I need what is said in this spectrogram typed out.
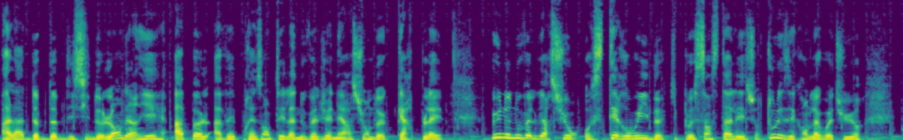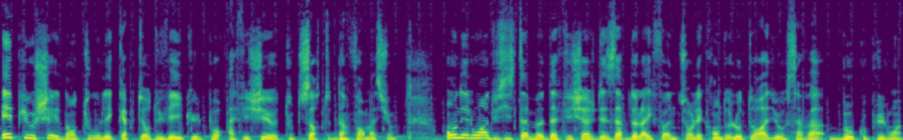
à la WWDC de l'an dernier, Apple avait présenté la nouvelle génération de CarPlay, une nouvelle version au stéroïde qui peut s'installer sur tous les écrans de la voiture et piocher dans tous les capteurs du véhicule pour afficher toutes sortes d'informations. On est loin du système d'affichage des apps de l'iPhone sur l'écran de l'autoradio, ça va beaucoup plus loin.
